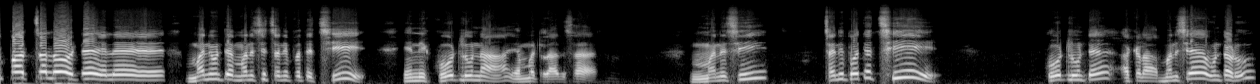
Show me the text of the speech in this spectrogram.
పచ్చలోటేలే. మని ఉంటే మనిషి చనిపోతే చీ ఎన్ని కోట్లు ఉన్నా ఎమ్మటి రాదు సార్. మనిషి చనిపోతే చీ కోట్లు ఉంటే అక్కడ మనిషే ఉంటాడు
